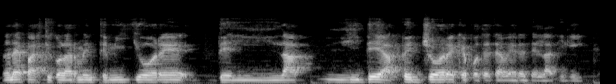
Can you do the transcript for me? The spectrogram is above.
non è particolarmente migliore dell'idea peggiore che potete avere della D-League.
